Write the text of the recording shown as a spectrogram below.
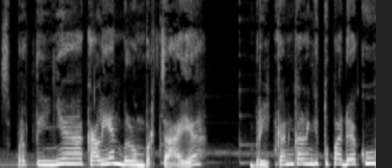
Sepertinya kalian belum percaya. Berikan kaleng itu padaku.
